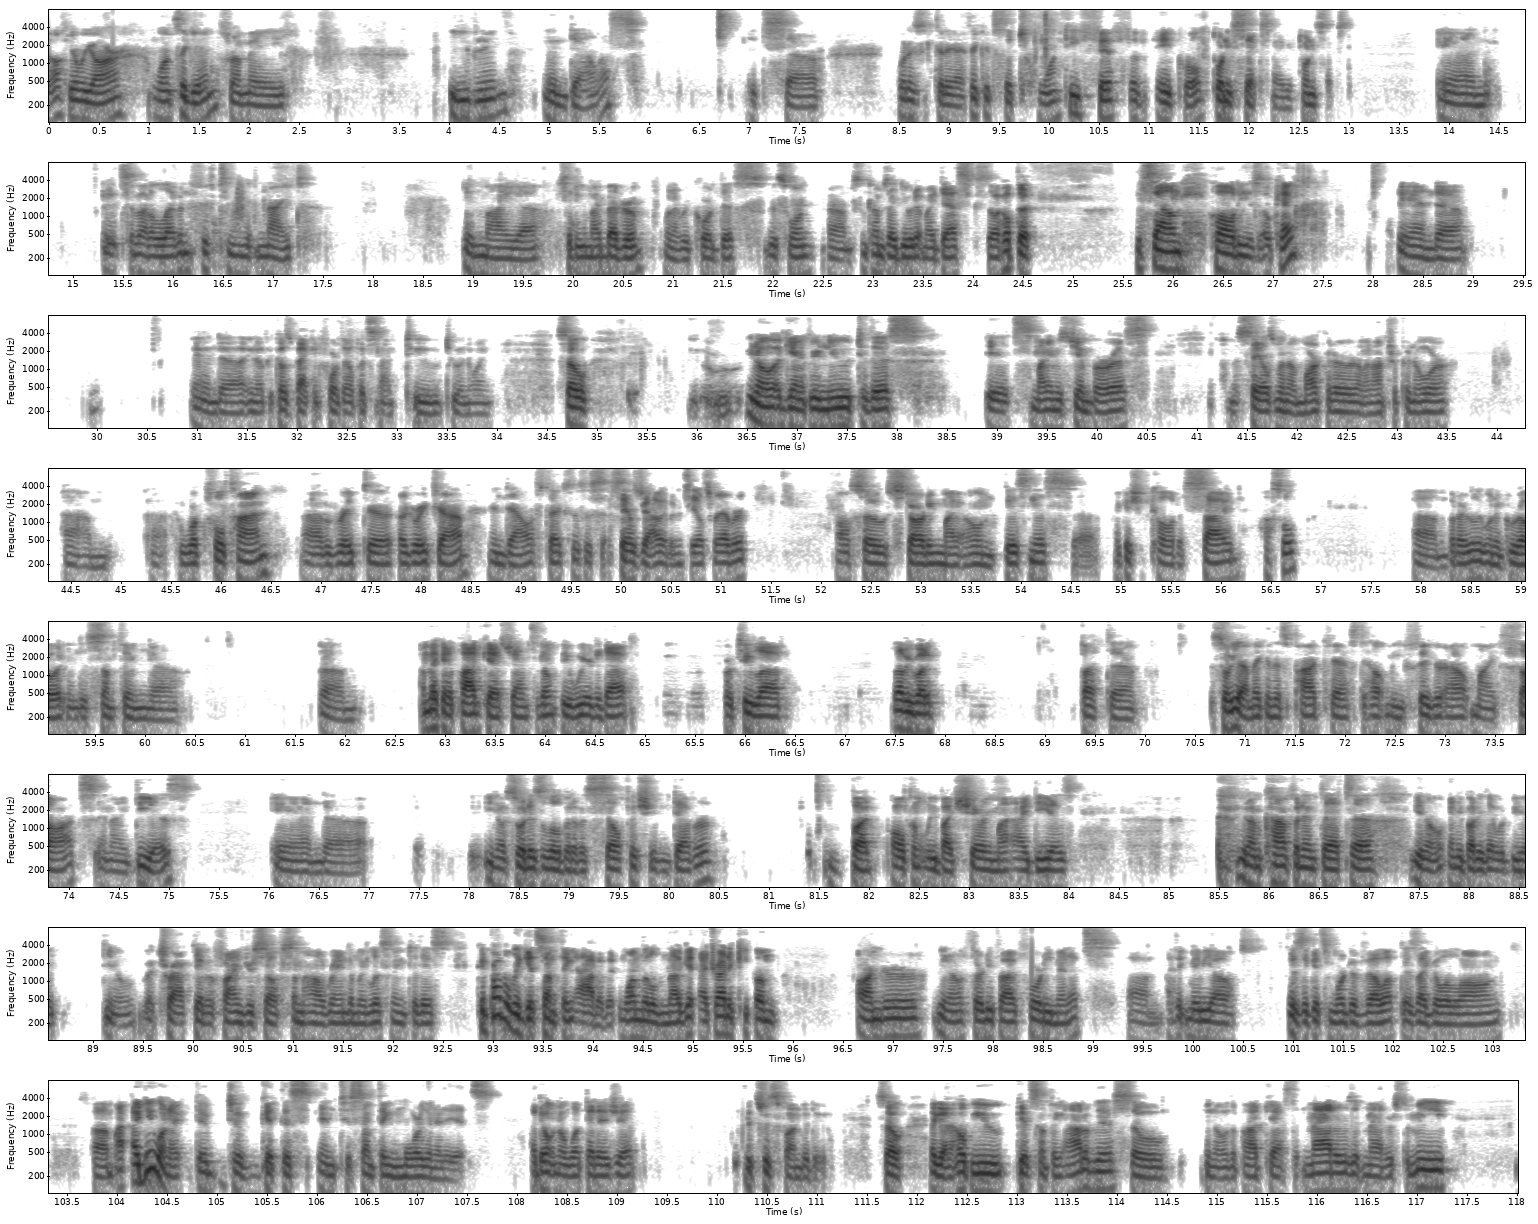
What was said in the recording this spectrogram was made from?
Well, here we are once again from a evening in Dallas. It's uh, what is it today? I think it's the 25th of April, 26th maybe, 26th. And it's about 11:15 at night in my uh, sitting in my bedroom when I record this this one. Um, sometimes I do it at my desk, so I hope the the sound quality is okay. And uh, and uh, you know if it goes back and forth, I hope it's not too too annoying. So you know, again, if you're new to this, it's my name is Jim Burris. I'm a salesman, a marketer, I'm an entrepreneur. Um, uh, I work full time. I have a great uh, a great job in Dallas, Texas, a sales job. I've been in sales forever. Also, starting my own business. Uh, I guess you'd call it a side hustle. Um, but I really want to grow it into something. Um, I'm making a podcast, John, so don't be weirded out or too loud. Love you, buddy. But uh, so yeah, I'm making this podcast to help me figure out my thoughts and ideas, and uh, you know, so it is a little bit of a selfish endeavor, but ultimately by sharing my ideas, you know, I'm confident that uh, you know anybody that would be a you know attracted or find yourself somehow randomly listening to this could probably get something out of it. One little nugget. I try to keep them under you know 35 40 minutes. Um, i think maybe i'll as it gets more developed as i go along um, I, I, do want to, to get this into something more than it is. I don't know what that is yet. It's just fun to do. So again i hope you get something out of this. So you know the podcast it matters. It matters to me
